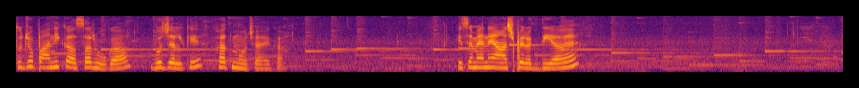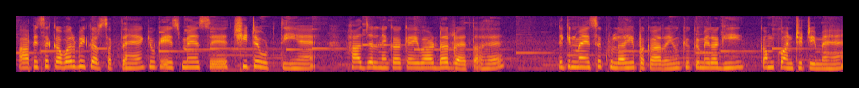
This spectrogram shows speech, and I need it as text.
तो जो पानी का असर होगा, वो जल के ख़त्म हो जाएगा। इसे मैंने आँच पे रख दिया है। आप इसे कवर भी कर सकते हैं, क्योंकि इसमें से छीटें उठती हैं। हाथ जलने का कई बार डर रहता है, लेकिन मैं इसे खुला ही पका रही हूँ, क्योंकि मेरा घी कम क्वांटिटी में है।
